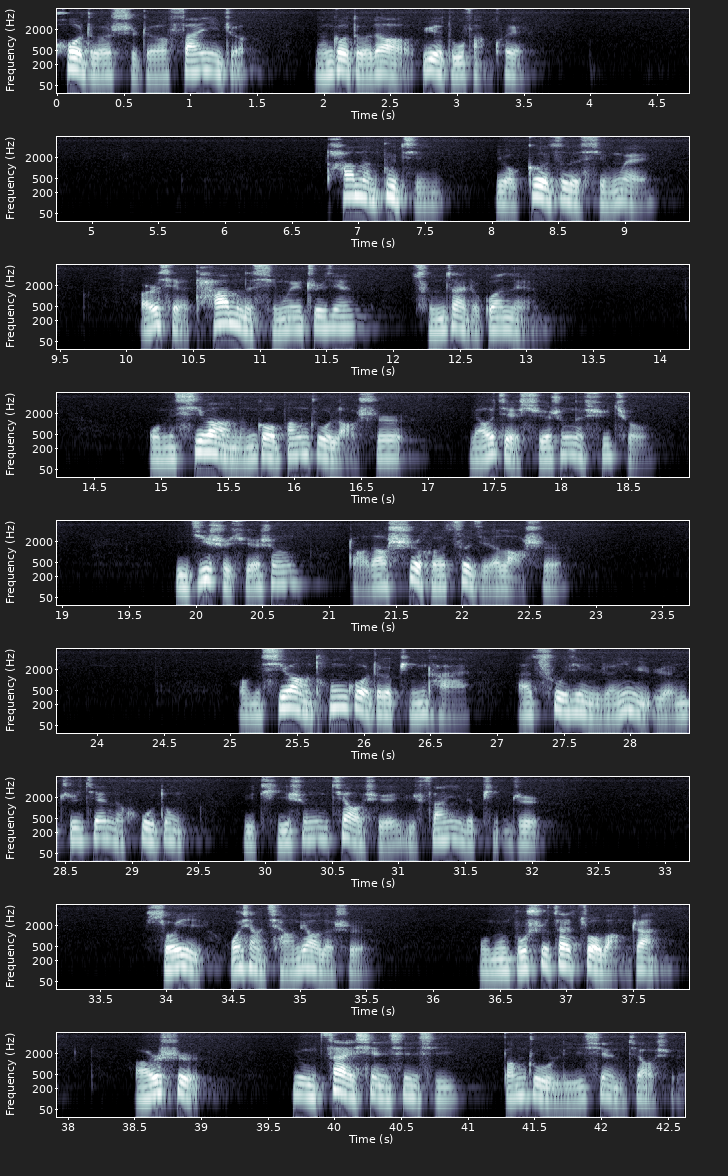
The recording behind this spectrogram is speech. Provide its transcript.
或者使得翻译者能够得到阅读反馈。他们不仅有各自的行为，而且他们的行为之间存在着关联。我们希望能够帮助老师了解学生的需求，以及使学生找到适合自己的老师。我们希望通过这个平台来促进人与人之间的互动。与提升教学与翻译的品质。所以，我想强调的是，我们不是在做网站，而是用在线信息帮助离线教学。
